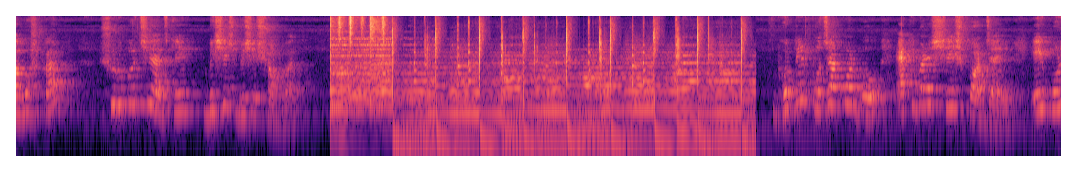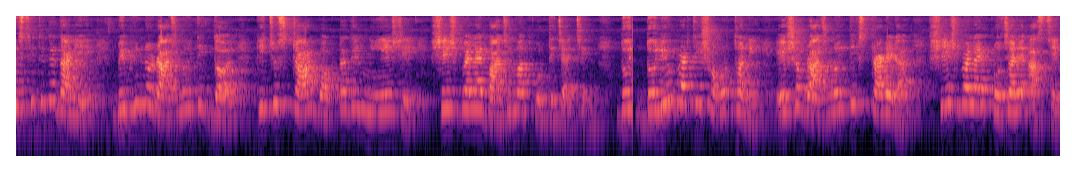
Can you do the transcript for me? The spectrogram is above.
নমস্কার শুরু করছি আজকের বিশেষ বিশেষ সংবাদ। প্রচার পর্ব একেবারে শেষ পর্যায়ে। এই পরিস্থিতিতে দাঁড়িয়ে বিভিন্ন রাজনৈতিক দল কিছু স্টার বক্তাদের নিয়ে এসে শেষ বেলায় বাজিমাত করতে চাইছেন। দলীয় প্রার্থীর সমর্থনে এইসব রাজনৈতিক স্টারেরা শেষ বেলায় প্রচারে আসছেন।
